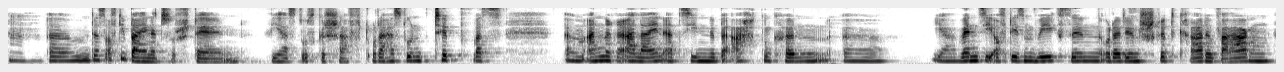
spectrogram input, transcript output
mhm. ähm, das auf die Beine zu stellen. Wie hast du es geschafft? Oder hast du einen Tipp, was ähm, andere Alleinerziehende beachten können, äh, ja, wenn sie auf diesem Weg sind oder den Schritt gerade wagen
